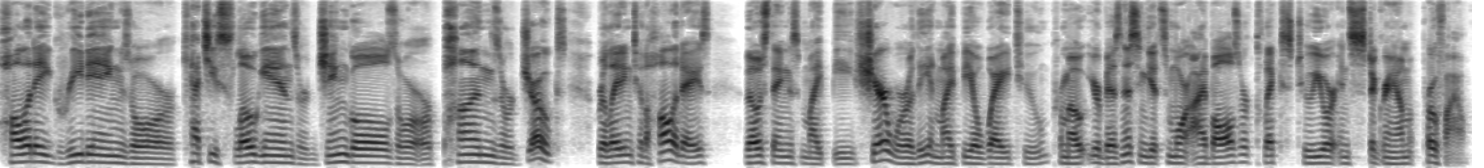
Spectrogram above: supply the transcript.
holiday greetings or catchy slogans or jingles or, or puns or jokes relating to the holidays, those things might be share worthy and might be a way to promote your business and get some more eyeballs or clicks to your Instagram profile.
